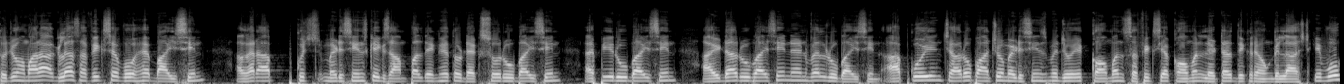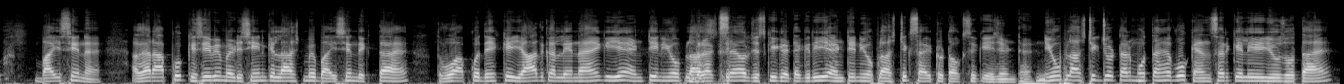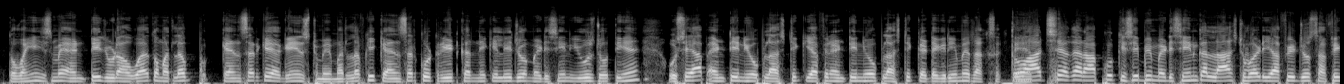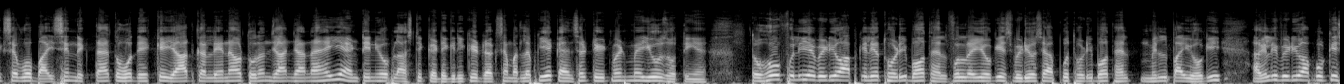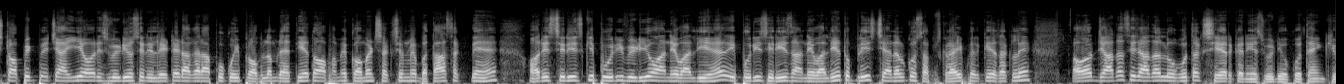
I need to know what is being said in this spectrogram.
तो जो हमारा अगला सफिक्स है, वो है बाइसिन अगर आप कुछ मेडिसिन के एग्ज़ाम्पल देखें तो डेक्सोरूबाइसिन एपीरूबाइसिन आइडारूबाइसिन एंड वेलरूबाइसिन आपको इन चारों पाँचों मेडिसिन में जो एक कॉमन सफिक्स या कॉमन लेटर दिख रहे होंगे लास्ट के वो बाइसिन है। अगर आपको किसी भी मेडिसिन के लास्ट में बाइसिन दिखता है तो वो आपको देख के याद कर लेना है कि ये एंटी न्योप्लास्टिक है और जिसकी category anti neoplastic cytotoxic agent है। न्योप्लास्टिक जो टर्म होता है वो कैंसर के लिए यूज़ होता है तो वहीं इसमें एंटी जुड़ा हुआ है तो मतलब कैंसर के अगेंस्ट में मतलब कि कैंसर को ट्रीट करने के लिए जो मेडिसिन यूज़ होती हैं उसे आप एंटी न्योप्लास्टिक या फिर एंटी न्योप्लास्टिक कैटेगरी में रख सकते तो हैं। तो आज से अगर आपको किसी भी मेडिसिन का लास्ट वर्ड या फिर जो सफिक्स है वो बाइसिन दिखता है तो वो देख के याद कर लेना और तुरंत जान जाना है ये एंटी न्योप्लास्टिक कैटेगरी की ड्रग्स है मतलब कि ये कैंसर ट्रीटमेंट में यूज़ होती हैं। तो होपफुली ये वीडियो आपके लिए थोड़ी बहुत हेल्पफुल रही होगी इस वीडियो से आपको थोड़ी बहुत हेल्प मिल पाई होगी। अगली वीडियो आपको किस टॉपिक पे चाहिए और इस वीडियो से रिलेटेड अगर आपको कोई प्रॉब्लम रहती है तो आप हमें कॉमेंट सेक्शन में बता सकते हैं। और इस सीरीज़ की पूरी वीडियो आने वाली है पूरी सीरीज़ आने वाली है तो प्लीज़ चैनल को सब्सक्राइब करके रख लें और ज़्यादा से ज़्यादा लोगों तक शेयर करें इस वीडियो को। Thank you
